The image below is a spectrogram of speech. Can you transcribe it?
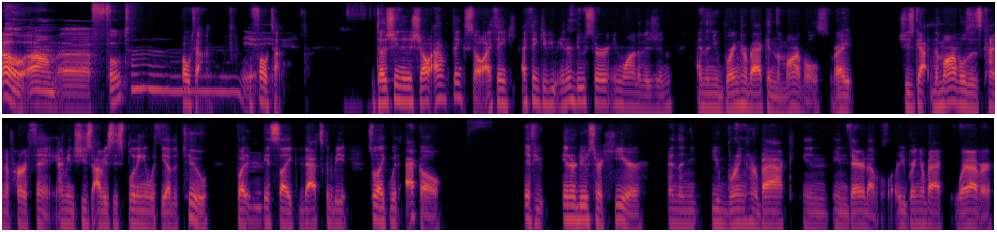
Oh, um, uh, Photon? Photon. Yeah. Photon. Does she need a show? I don't think so. I think I think if you introduce her in WandaVision and then you bring her back in the Marvels, right? She's got the Marvels is kind of her thing. I mean, she's obviously splitting it with the other two, but Mhm. it's like that's gonna be so like with Echo, if you introduce her here and then you bring her back in in Daredevil or you bring her back wherever,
